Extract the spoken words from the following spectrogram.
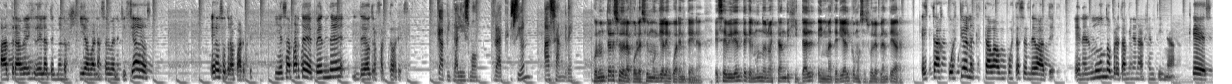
a través de la tecnología van a ser beneficiados? Esa es otra parte. Y esa parte depende de otros factores. Capitalismo, tracción, a sangre. Con un tercio de la población mundial en cuarentena, es evidente que el mundo no es tan digital e inmaterial como se suele plantear. Estas cuestiones que estaban puestas en debate en el mundo, pero también en Argentina, que es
